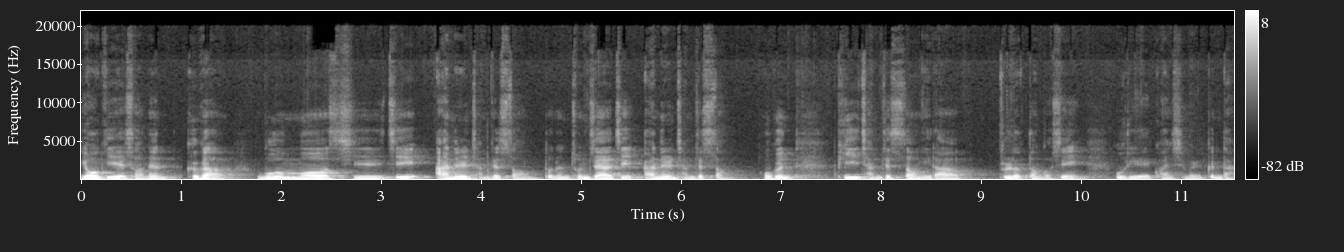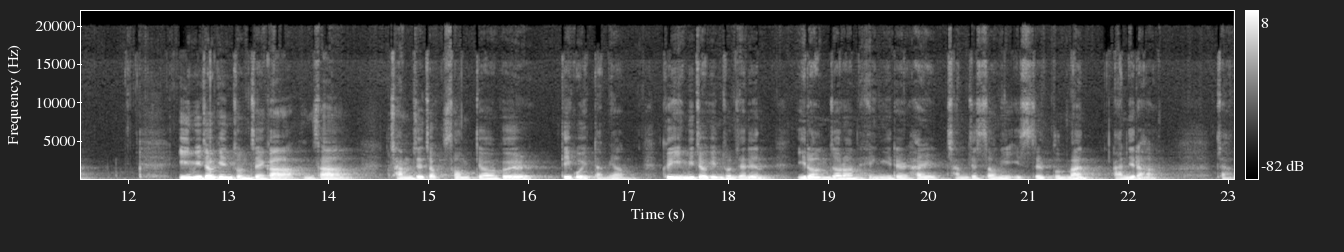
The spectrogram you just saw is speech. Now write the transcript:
여기에서는 그가 무엇 무엇이지 않을 잠재성 또는 존재하지 않을 잠재성 혹은 비잠재성이라 불렀던 것이 우리의 관심을 끈다. 임의적인 존재가 항상 잠재적 성격을 띠고 있다면 그 임의적인 존재는 이런저런 행위를 할 잠재성이 있을 뿐만 아니라 자,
